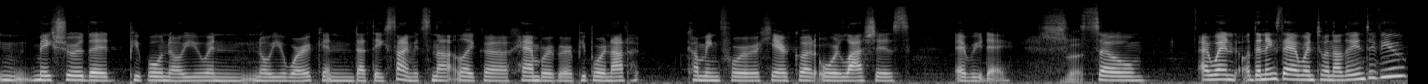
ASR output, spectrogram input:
make sure that people know you and know your work and that takes time it's not like a hamburger people are not coming for a haircut or lashes every day. Right. So I went the next day I went to another interview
